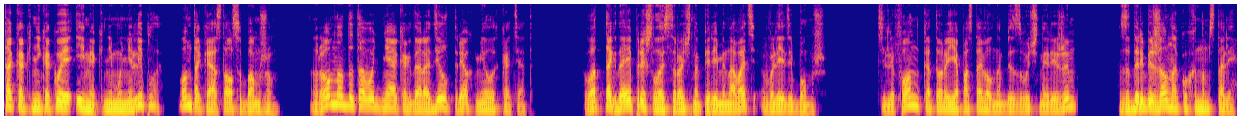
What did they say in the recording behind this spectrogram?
Так как никакое имя к нему не липло, он так и остался бомжом. Ровно до того дня, когда родил трех милых котят. Вот тогда и пришлось срочно переименовать в леди-бомж. Телефон, который я поставил на беззвучный режим, задребезжал на кухонном столе.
